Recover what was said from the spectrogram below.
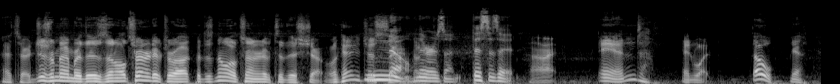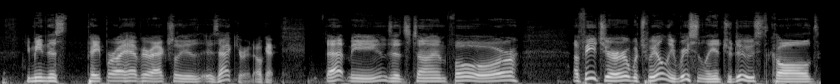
That's right. Just remember, there's an alternative to rock, but there's no alternative to this show. Okay? Just no, saying. there isn't. This is it. All right. And and what? Oh, yeah. You mean this paper I have here actually is, is accurate? Okay. That means it's time for a feature which we only recently introduced called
